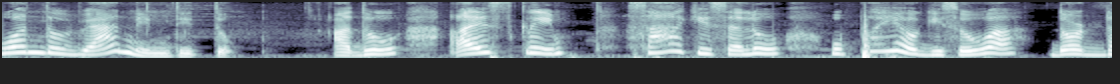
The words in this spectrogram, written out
ಒಂದು ವ್ಯಾನ್ ನಿಂತಿತ್ತು. ಅದು ಐಸ್ ಕ್ರೀಮ್ ಸಾಗಿಸಲು ಉಪಯೋಗಿಸುವ ದೊಡ್ಡ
